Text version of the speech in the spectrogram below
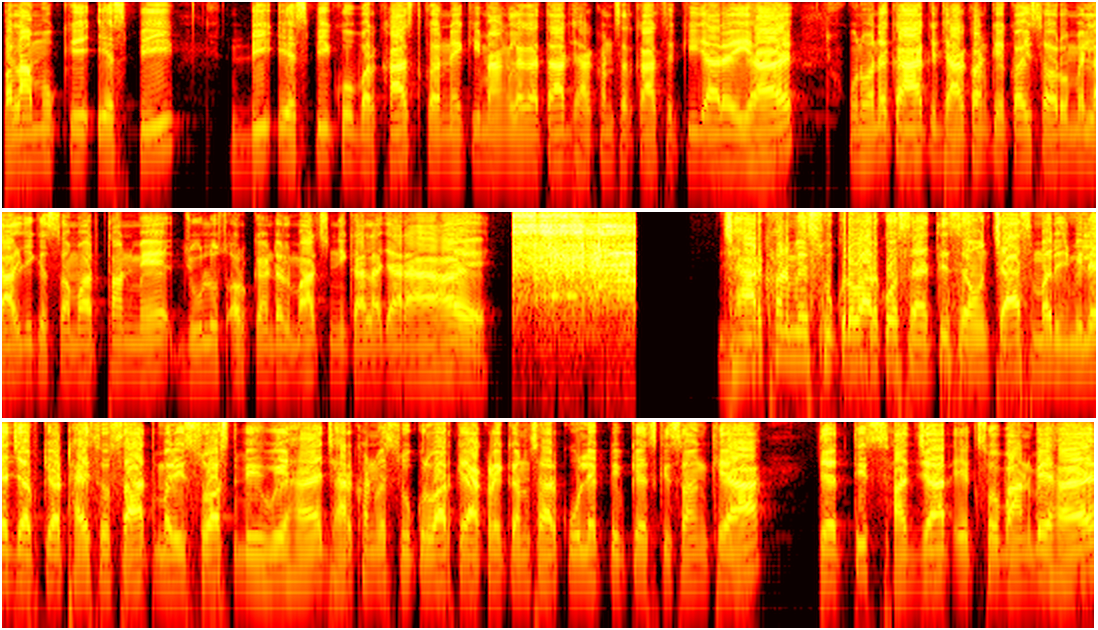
पलामू के एसपी, डीएसपी को बर्खास्त करने की मांग लगातार झारखंड सरकार से की जा रही है। उन्होंने कहा कि झारखंड के कई शहरों में लालजी के समर्थन में जुलूस और कैंडल मार्च निकाला जा रहा है। झारखंड में शुक्रवार को सैंतीस सौ उनचास मरीज़ मिले, जबकि 2807 मरीज़ स्वस्थ भी हुए हैं। झारखंड में शुक्रवार के आंकड़े के अनुसार कुल एक्टिव केस की संख्या तैतीस हज़ार एक सौ बानवे है।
